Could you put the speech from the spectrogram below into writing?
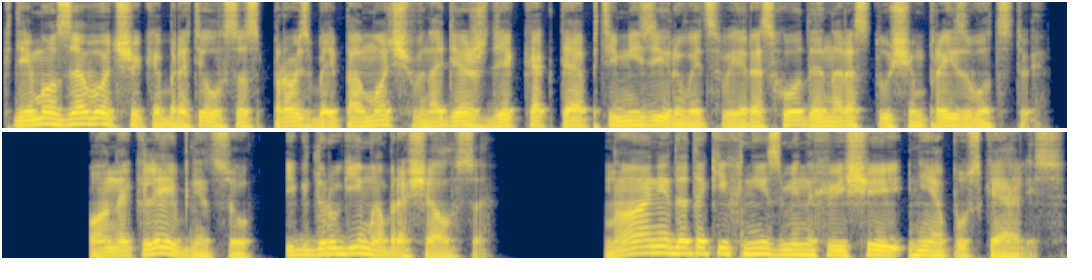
к нему заводчик обратился с просьбой помочь в надежде как-то оптимизировать свои расходы на растущем производстве. Он и к Лейбницу, и к другим обращался. Но они до таких низменных вещей не опускались.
